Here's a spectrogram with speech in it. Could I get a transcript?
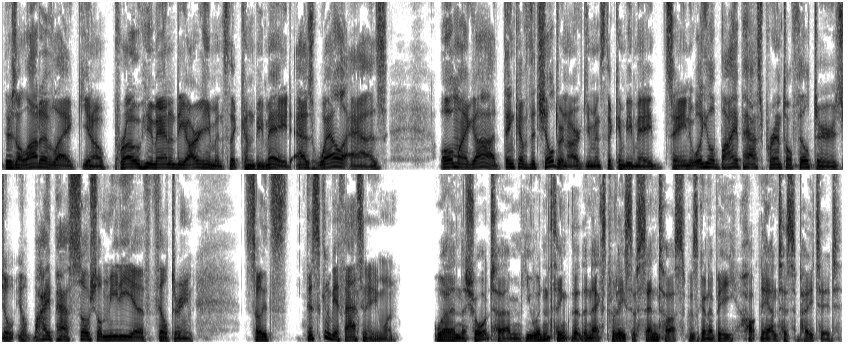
there's a lot of like, you know, pro humanity arguments that can be made as well as oh my god, think of the children arguments that can be made saying, well, you'll bypass parental filters, you'll you'll bypass social media filtering. So it's this is going to be a fascinating one. Well, in the short term, you wouldn't think that the next release of CentOS was going to be hotly anticipated.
